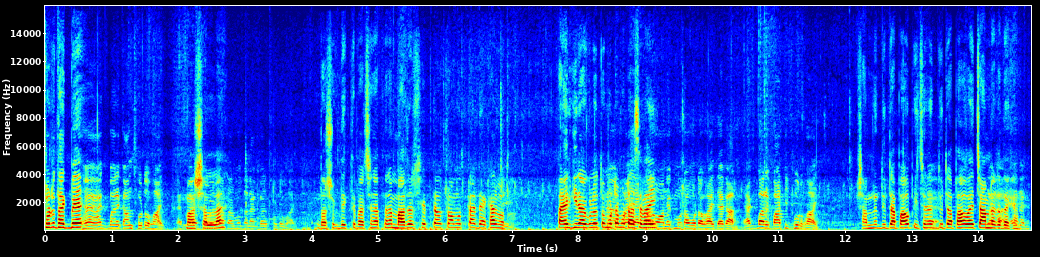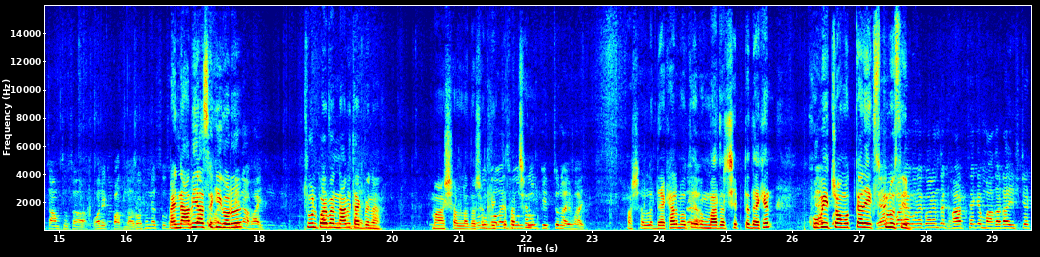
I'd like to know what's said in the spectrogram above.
ছোট থাকবে। হ্যাঁ একবারে কান ছোট ভাই। মাশাআল্লাহ। তার মতন একবারে ছোট ভাই। দর্শক দেখতে পাচ্ছেন আপনারা মাজার শেপটাও চমৎকার দেখার মতো। পায়ের গিরাগুলো তো মোটা মোটা আছে ভাই। অনেক মোটা মোটা ভাই দেখান। একবারে বাটি খুর ভাই। সামনের দুটা পাও পিছনের দুটা পাও ভাই চামড়াটা দেখেন অনেক পাতলা রসুনের ভাই, নাভি আছে কি গরুর? না ভাই। চুল পরিমাণ নাভি থাকবে না। মাশাল্লাহ দর্শক দেখতে পাচ্ছেন? কিচ্ছু নাই ভাই। মাশাল্লাহ দেখার মতো এবং মাজার শেপটা দেখেন। খুবই চমৎকার এক্সক্লুসিভ মনে করেন যে ঘাট থেকে মাদাটা স্টেট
